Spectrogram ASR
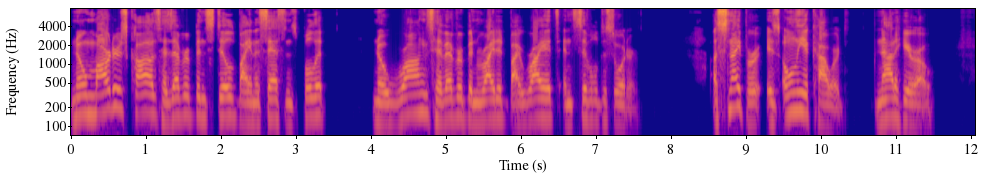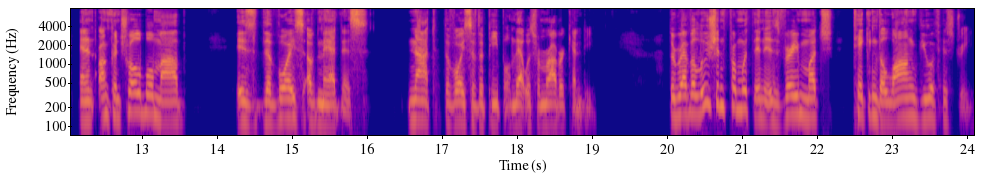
No martyr's cause has ever been stilled by an assassin's bullet. No wrongs have ever been righted by riots and civil disorder. A sniper is only a coward, not a hero, and an uncontrollable mob is the voice of madness, not the voice of the people. And that was from Robert Kennedy. The revolution from within is very much taking the long view of history.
